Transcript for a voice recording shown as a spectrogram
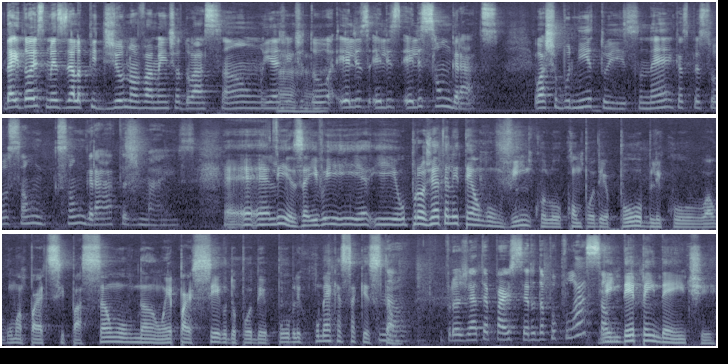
Daí, dois meses, ela pediu novamente a doação e a gente doa. Eles, eles, eles são gratos. Eu acho bonito isso, né? Que as pessoas são, são gratas demais. É, é, é Lisa, e, e, e, o projeto ele tem algum vínculo com o poder público, alguma participação ou não? É parceiro do poder público? Como é que é essa questão? Não, o projeto é parceiro da população. É independente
